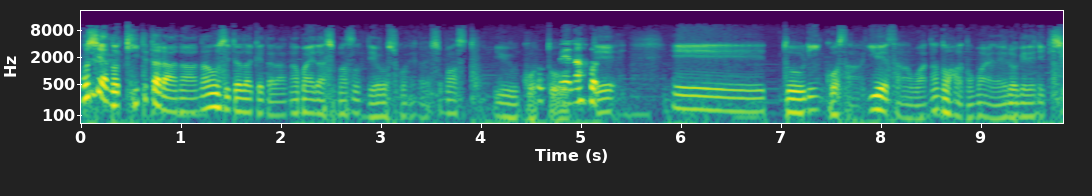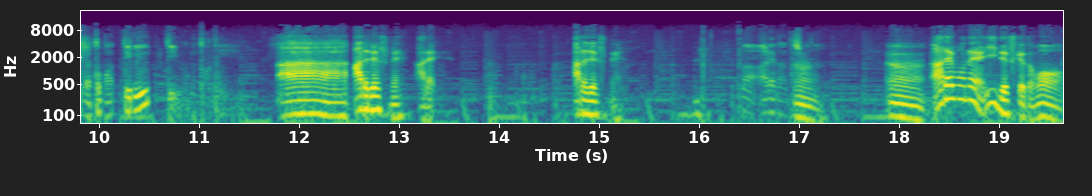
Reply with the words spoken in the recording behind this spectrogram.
もしあの、聞いてたら、あの、アナウンスいただけたら名前出しますんでよろしくお願いしますということで、えーっと、リンコさん、ゆえさんは菜の葉の前のエロゲで歴史が止まってるっていうことで。あー、あれですね、あれ。あれですね。まあ、あれなんでしょうね。うん。あれもね、いいんですけども、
